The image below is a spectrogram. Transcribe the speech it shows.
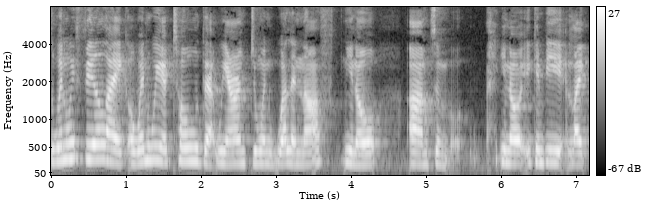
So when we feel like, or when we are told that we aren't doing well enough, you know, um, to, you know, it can be like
